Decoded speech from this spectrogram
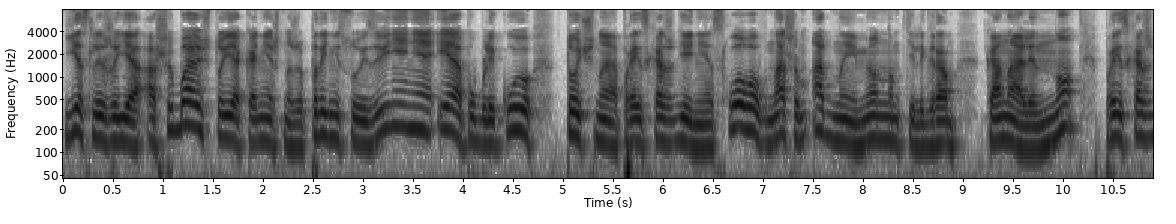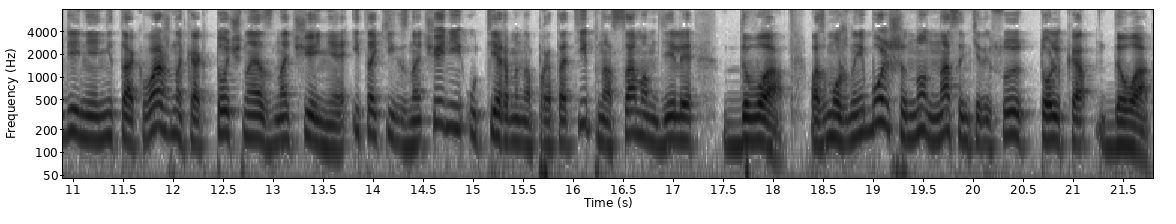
Если же я ошибаюсь, то я, конечно же, принесу извинения и опубликую точное происхождение слова в нашем одноименном телеграм-канале. Но происхождение не так важно, как точное значение. И таких значений у термина прототип на самом деле два. Возможно и больше, но нас интересует только два.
